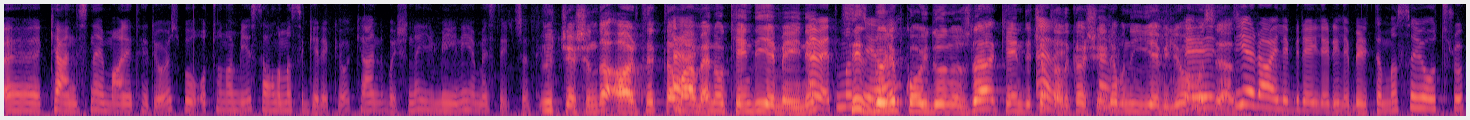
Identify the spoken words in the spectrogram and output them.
e, kendisine emanet ediyoruz. Bu otonomiyi sağlaması gerekiyor kendi başına yemeğini yemesi için. 3 yaşında artık tamamen o kendi yemeğini Evet, siz masaya- bölüp koyduğunuzda kendi çatalı Evet, kaşığıyla evet. bunu yiyebiliyor Ee, olması lazım. Diğer aile bireyleriyle birlikte masaya oturup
